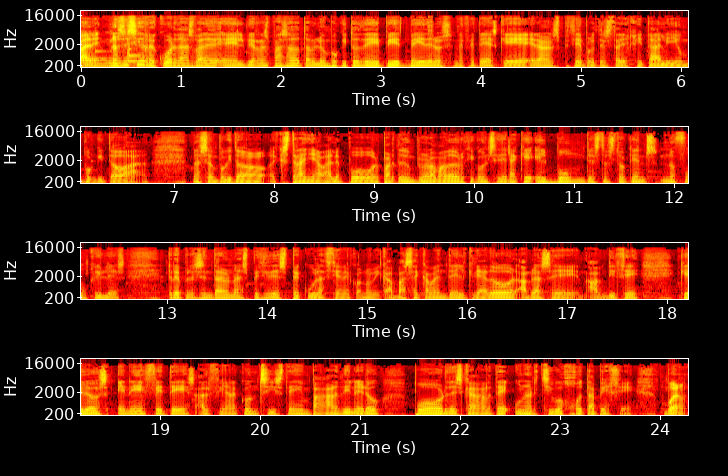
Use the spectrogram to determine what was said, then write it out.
Vale, no sé si recuerdas, ¿vale? El viernes pasado te hablé un poquito de Pirate Bay de los NFTs, que era una especie de protesta digital y un poquito, ah, no sé, un poquito extraña, ¿vale? Por parte de un programador que considera que el boom de estos tokens no fungibles representa una especie de especulación económica. Básicamente el creador hablase, dice que los NFTs al final consiste en pagar dinero por descargarte un archivo JPG. Bueno,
